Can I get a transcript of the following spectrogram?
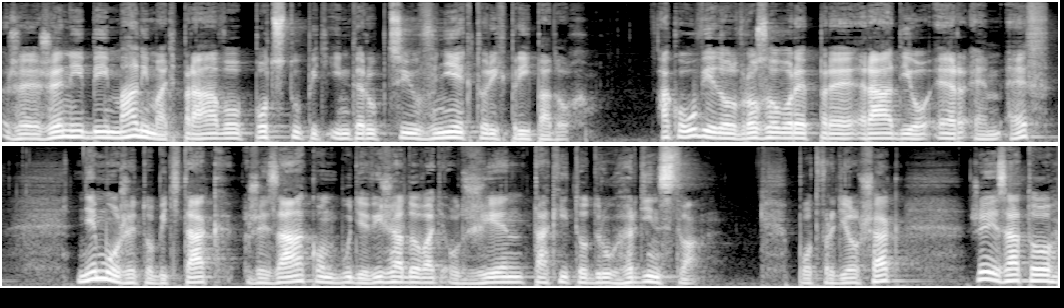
že ženy by mali mať právo podstúpiť interrupciu v niektorých prípadoch. Ako uviedol v rozhovore pre rádio RMF, nemôže to byť tak, že zákon bude vyžadovať od žien takýto druh hrdinstva. Potvrdil však, že je za to,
